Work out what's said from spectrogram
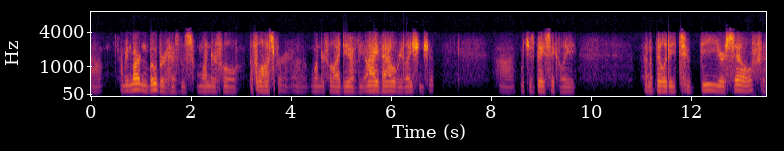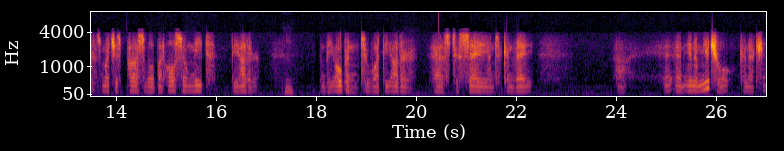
Uh, I mean, Martin Buber has this wonderful, the philosopher, uh, wonderful idea of the I thou relationship, uh, which is basically an ability to be yourself as much as possible, but also meet the other Hmm. and be open to what the other has to say and to convey, uh, and in a mutual connection,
